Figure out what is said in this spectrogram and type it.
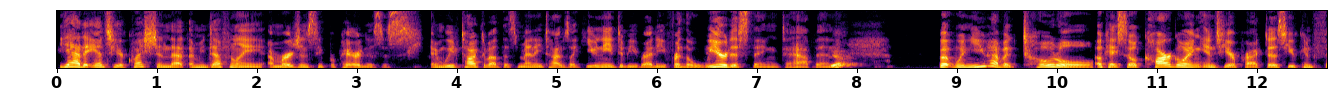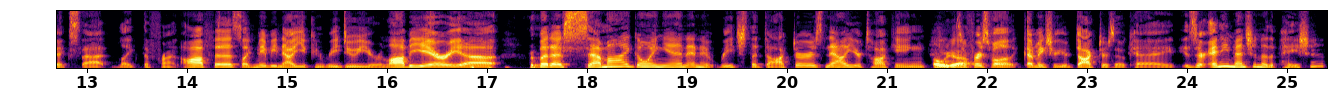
yeah, to answer your question, that I mean, definitely emergency preparedness is, and we've talked about this many times. Like, you need to be ready for the weirdest thing to happen. Yeah. But when you have a total, okay, so a car going into your practice, you can fix that, like the front office. Like maybe now you can redo your lobby area. But a semi going in and it reached the doctors, now you're talking. Oh, yeah. So, first of all, got to make sure your doctor's okay. Is there any mention of the patient?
